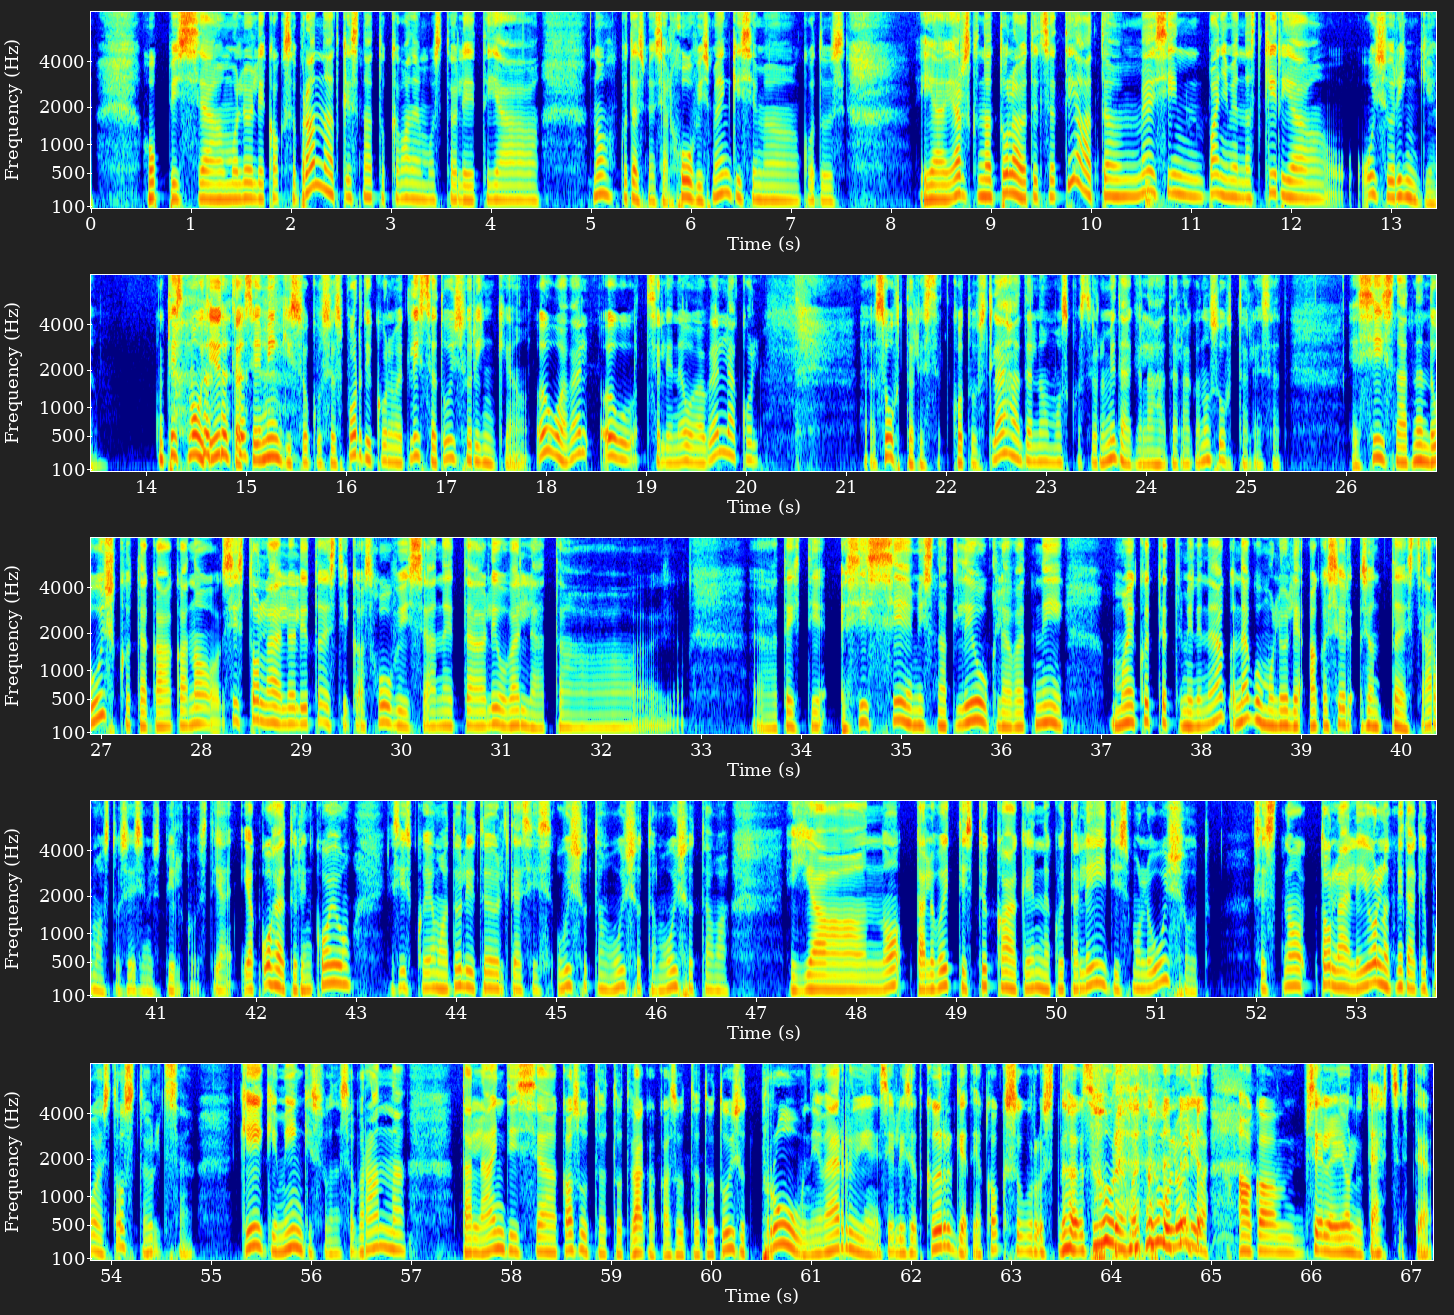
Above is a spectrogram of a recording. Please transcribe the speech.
hoopis mul oli kaks sõbrannat, kes natuke vanemust olid ja noh, kuidas me seal hoovis mängisime kodus. Ja järsku nad tulevad, ütlesid, tead, me siin panime ennast kirja uisuringi. Teistmoodi ei ütleks, ei mingisuguse spordikooli, vaid lihtsalt uisuringi ja õueväl-, õu, selline õueväljakul suhteliselt kodust lähedal, no Moskvast ei ole midagi lähedal, aga no suhteliselt. ja siis nad nende uiskudega, aga no siis tol ajal oli tõesti igas hoovis need äh, liuväljad äh, tehti siis see, mis nad liuglevad nii, ma ei kujuta ette, milline nägu, mul oli, aga see, see on tõesti armastus esimesest pilgust ja, ja kohe tulin koju ja siis, kui ema tuli töölt ja siis uissutama, uissutama, uissutama ja no tal võttis tükk aega, enne kui ta leidis mulle uisud, sest no tol ajal ei olnud midagi poest osta üldse. keegi, mingisugune sõbranna talle andis kasutatud, väga kasutatud uisud pruuni värvi, sellised kõrged ja kaks suurust no, suuremad, kui mul oli, aga sellel ei olnud tähtsust ja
